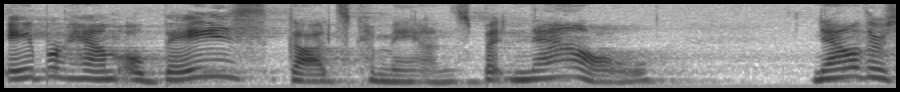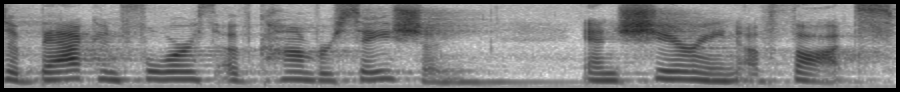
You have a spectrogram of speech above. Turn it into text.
Abraham obeys God's commands, but now, now there's a back and forth of conversation and sharing of thoughts,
